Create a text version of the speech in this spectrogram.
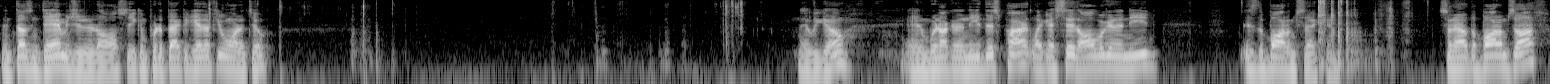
And it doesn't damage it at all, so you can put it back together if you wanted to. There we go. And we're not going to need this part. Like I said, all we're going to need is the bottom section. So now the bottom's off,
